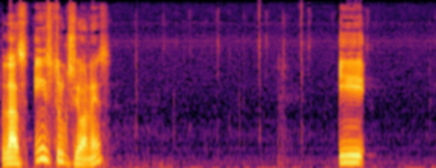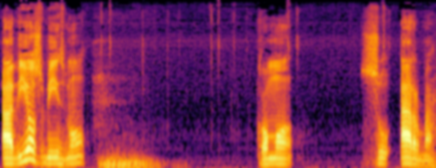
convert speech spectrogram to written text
las instrucciones y a Dios mismo como su arma.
